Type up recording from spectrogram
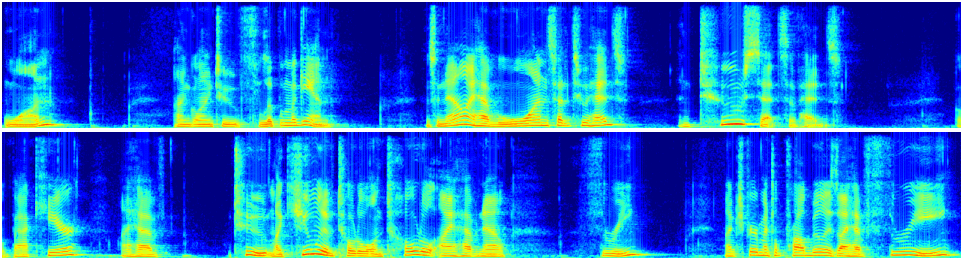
one. I'm going to flip them again. And so now I have one set of two heads and two sets of heads. Go back here. I have two. My cumulative total, in total, I have now three. My experimental probability is I have three,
